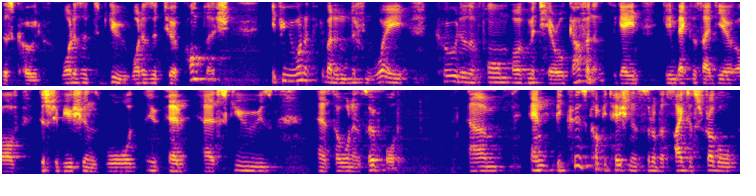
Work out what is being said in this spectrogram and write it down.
this code? What is it to do? What is it to accomplish? If you want to think about it in a different way, code is a form of material governance. Again, getting back to this idea of distributions, war, uh, uh, skews, and so on and so forth. Um, and because computation is sort of a site of struggle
